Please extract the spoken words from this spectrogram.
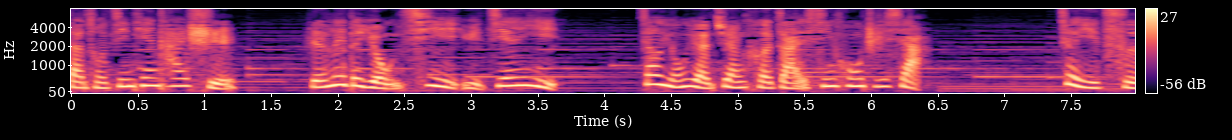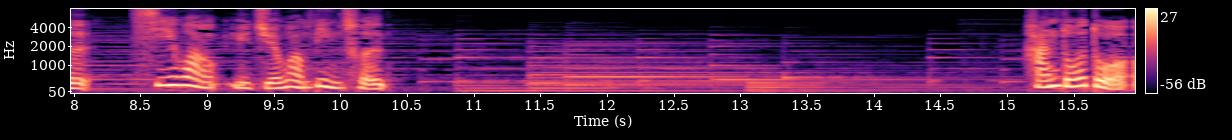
但从今天开始，人类的勇气与坚毅将永远镌刻在星空之下。这一次，希望与绝望并存。韩朵朵，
